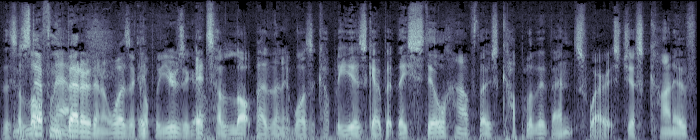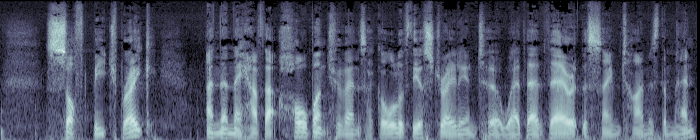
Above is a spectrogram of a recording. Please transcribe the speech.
there's It's a lot It's definitely now. better than it was a It- couple of years ago. It's a lot better than it was a couple of years ago, but they still have those couple of events where it's just kind of soft beach break, and then they have that whole bunch of events like all of the Australian tour where they're there at the same time as the men.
